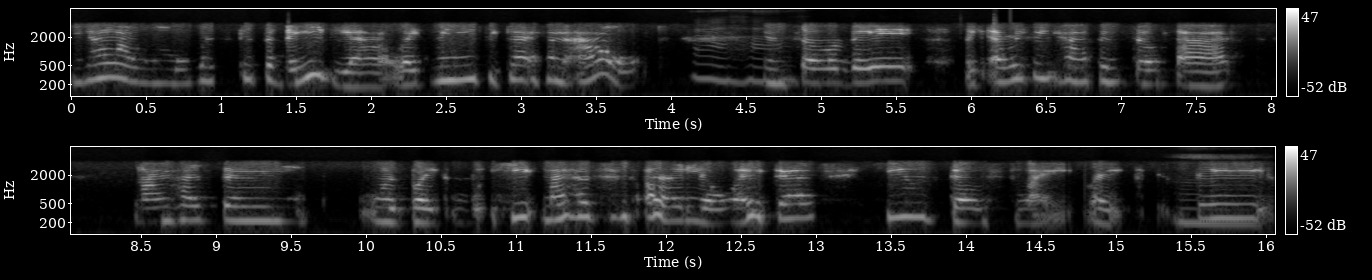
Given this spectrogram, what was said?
yeah, well, let's get the baby out. Like, we need to get him out. Mm-hmm. And so they, like, everything happened so fast. My husband was like, he, my husband's already a white guy. He was ghost white. Like, mm-hmm. they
